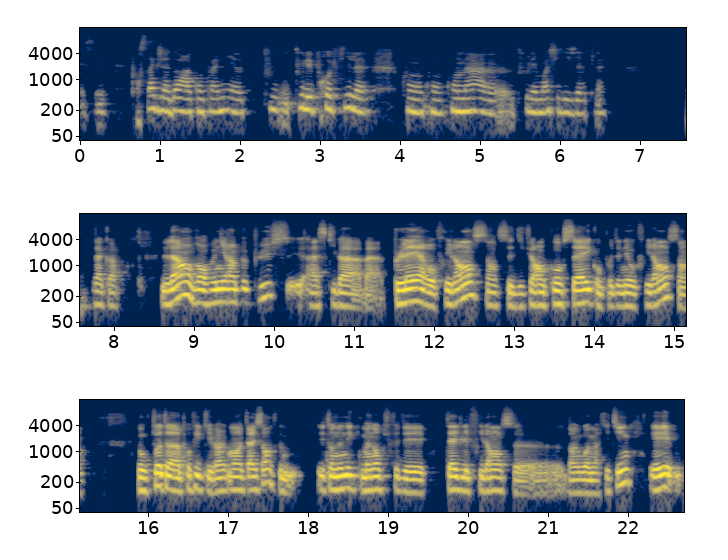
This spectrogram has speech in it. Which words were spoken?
Et c'est pour ça que j'adore accompagner tous les profils qu'on a tous les mois chez DigiAtlas. D'accord. Là, on va en venir un peu plus à ce qui va bah, plaire aux freelances, hein, ces différents conseils qu'on peut donner aux freelances. Donc, toi, tu as un profil qui est vraiment intéressant, étant donné que maintenant tu fais des aides les freelances euh, dans le web marketing, et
